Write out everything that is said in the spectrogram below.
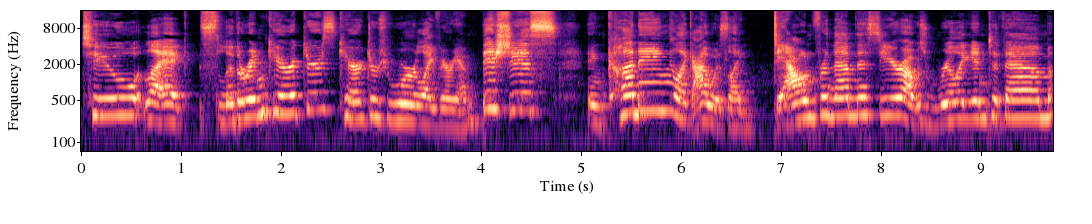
Two, like Slytherin characters, characters who were like very ambitious and cunning. Like I was like down for them this year. I was really into them.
